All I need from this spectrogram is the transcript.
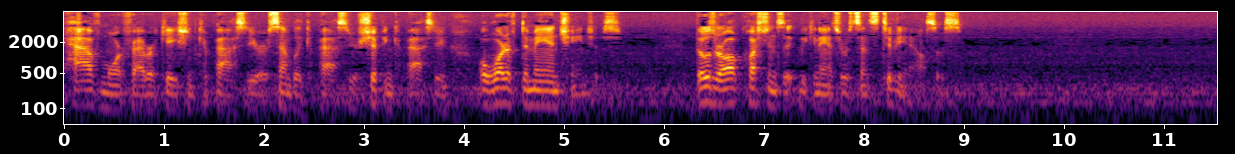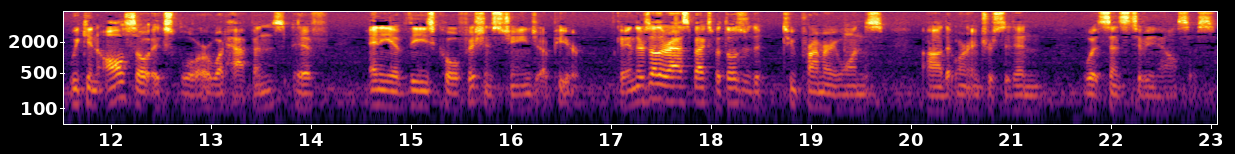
have more fabrication capacity or assembly capacity or shipping capacity? Or what if demand changes? Those are all questions that we can answer with sensitivity analysis. We can also explore what happens if any of these coefficients change up here. Okay, and there's other aspects, but those are the two primary ones uh, that we're interested in with sensitivity analysis.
